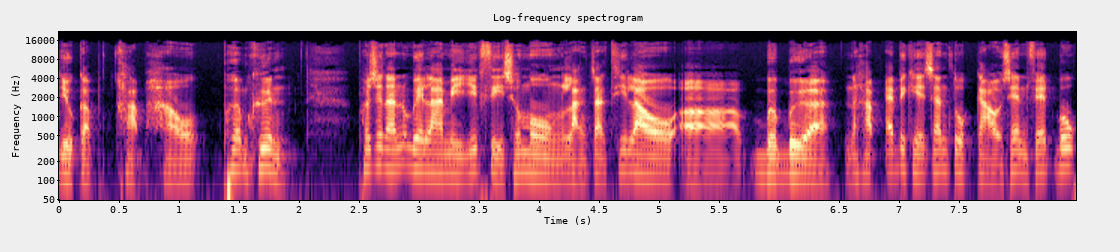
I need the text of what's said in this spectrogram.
อยู่กับ Clubhouse เพิ่มขึ้น เพราะฉะนั้นเวลามี 24 ชั่วโมง หลังจากที่เราเบื่อเบื่อนะครับแอปพลิเคชันตัวเก่าเช่น Facebook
